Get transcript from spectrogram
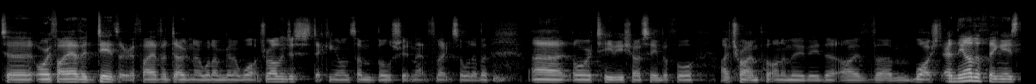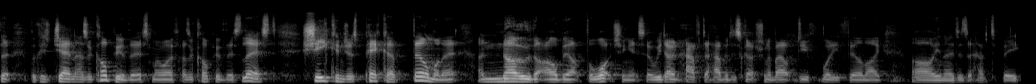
to, or if I ever dither, if I ever don't know what I'm going to watch, rather than just sticking on some bullshit Netflix or whatever, uh, or a TV show I've seen before, I try and put on a movie that I've um, watched. And the other thing is that because Jen has a copy of this, my wife has a copy of this list, she can just pick a film on it and know that I'll be up for watching it. So we don't have to have a discussion about do you, what do you feel like? Oh, you know, does it have to be,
